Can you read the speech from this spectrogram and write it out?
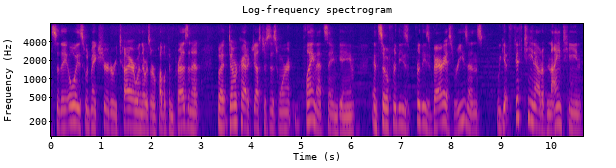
so they always would make sure to retire when there was a Republican president. But Democratic justices weren't playing that same game, and so for these for these various reasons, we get 15 out of 19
